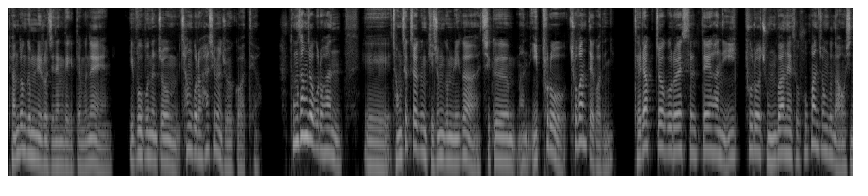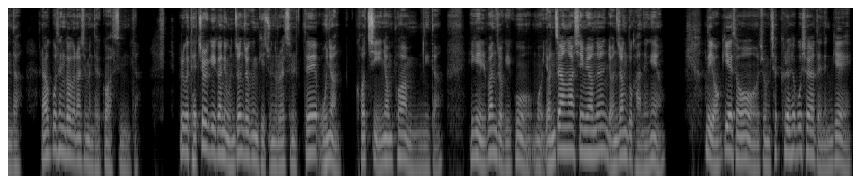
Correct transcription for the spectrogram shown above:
변동금리로 진행되기 때문에 이 부분은 좀 참고를 하시면 좋을 것 같아요. 통상적으로 한 정책자금 기준금리가 지금 한 2% 초반대거든요. 대략적으로 했을 때 한 2% 중반에서 후반 정도 나오신다라고 생각을 하시면 될 것 같습니다. 그리고 대출 기간이 운전자금 기준으로 했을 때 5년, 거치 2년 포함입니다. 이게 일반적이고 뭐 연장하시면은 연장도 가능해요. 근데 여기에서 좀 체크를 해보셔야 되는 게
